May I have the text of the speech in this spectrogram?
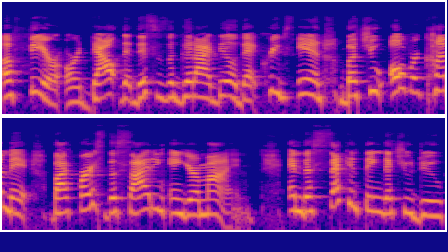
of fear or doubt that this is a good idea that creeps in, but you overcome it by first deciding in your mind. And the second thing that you do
